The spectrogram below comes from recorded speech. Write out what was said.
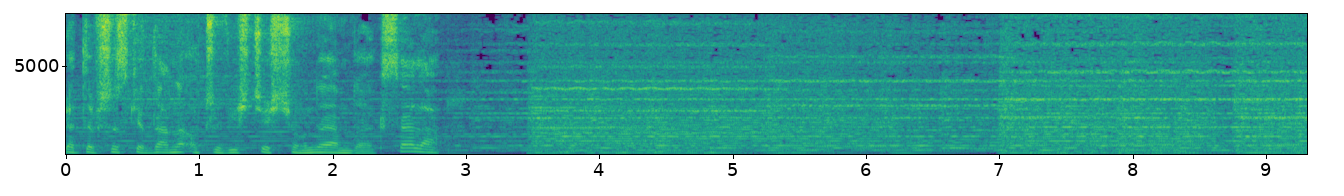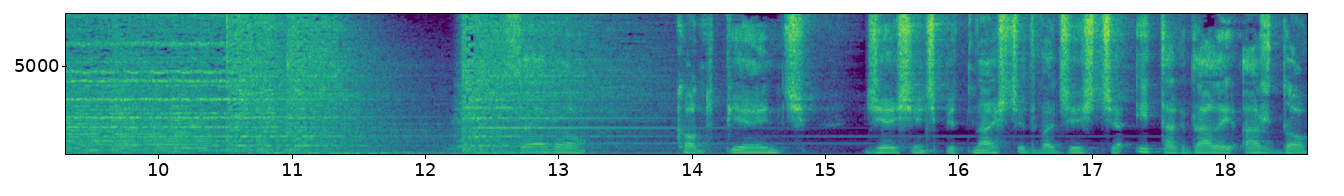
Ja te wszystkie dane oczywiście ściągnąłem do Excela. Zero, kąt 5, 10, 15, 20 i tak dalej, aż do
